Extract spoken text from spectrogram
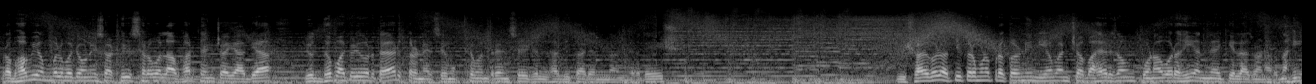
प्रभावी अंमलबजावणीसाठी सर्व लाभार्थ्यांच्या याद्या युद्धपातळीवर तयार करण्याचे मुख्यमंत्र्यांचे जिल्हाधिकाऱ्यांना निर्देश. विशाळगड अतिक्रमण प्रकरणी नियमांच्या बाहेर जाऊन कोणावरही अन्याय केला जाणार नाही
